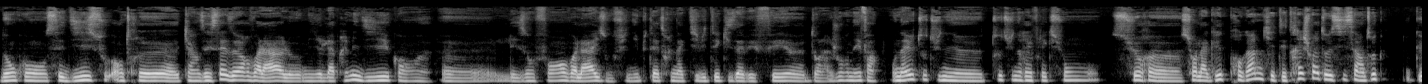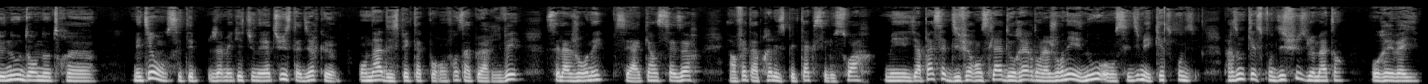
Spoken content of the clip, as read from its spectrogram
Donc on s'est dit entre 15 et 16 heures, voilà, au milieu de l'après-midi, quand euh, les enfants, voilà, ils ont fini peut-être une activité qu'ils avaient fait euh, dans la journée. Enfin, on a eu toute une toute une réflexion sur euh, sur la grille de programme qui était très chouette aussi. C'est un truc que nous dans notre métier, on s'était jamais questionné là-dessus. C'est-à-dire que on a des spectacles pour enfants, ça peut arriver. C'est la journée, c'est à 15-16 heures. Et en fait, après, les spectacles, c'est le soir. Mais il n'y a pas cette différence-là d'horaire dans la journée. Et nous, on s'est dit, mais qu'est-ce qu'on, par exemple, qu'est-ce qu'on diffuse le matin au réveil?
